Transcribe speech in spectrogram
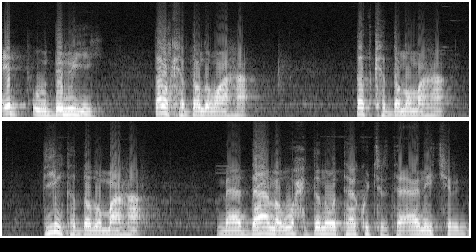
Cid uu danu yahy dalka danu maaha. Dadka danu maaha. Diinta danu maaha. Maadaama wax danoo taa ku jirta aanay jirin.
